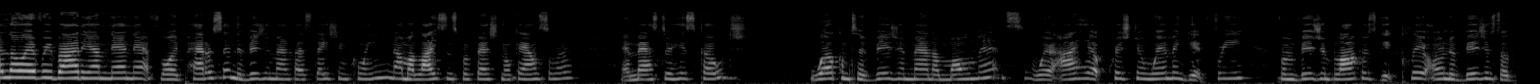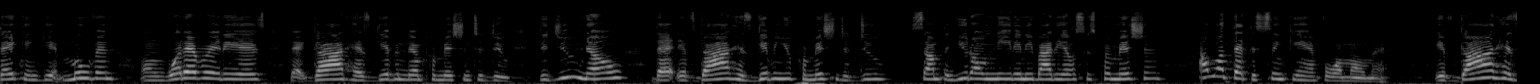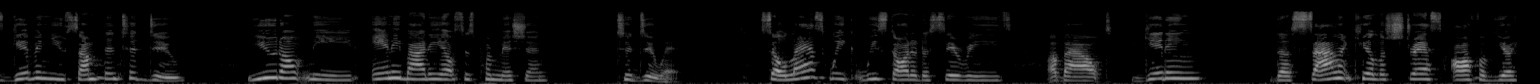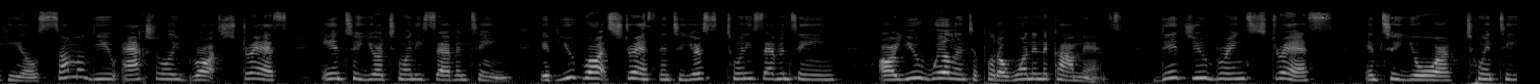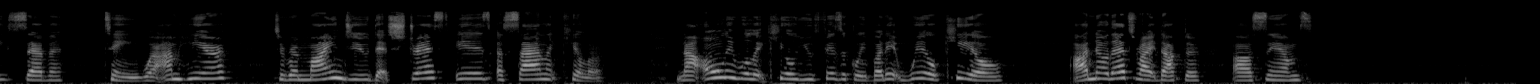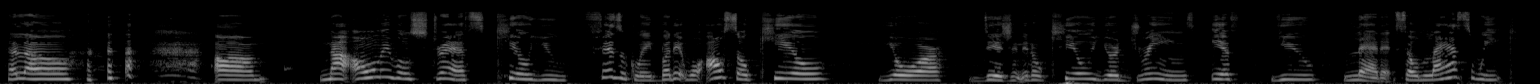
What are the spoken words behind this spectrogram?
Hello, everybody. I'm Nanette Floyd Patterson, the Vision Manifestation Queen. I'm a licensed professional counselor and master his coach. Welcome to Vision Manna Moments, where I help Christian women get free from vision blockers, get clear on the vision so they can get moving on whatever it is that God has given them permission to do. Did you know that if God has given you permission to do something, you don't need anybody else's permission? I want that to sink in for a moment. If God has given you something to do, you don't need anybody else's permission to do it. So last week we started a series about getting the silent killer stress off of your heels. Some of you actually brought stress into your 2017. If you brought stress into your 2017, are you willing to put a one in the comments? Did you bring stress into your 2017. Where I'm here to remind you that stress is a silent killer. Not only will it kill you physically, but it will kill. I know that's right, Dr. Uh, Sims. Hello. um, not only will stress kill you physically, but it will also kill your vision. It'll kill your dreams if you let it. So last week,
